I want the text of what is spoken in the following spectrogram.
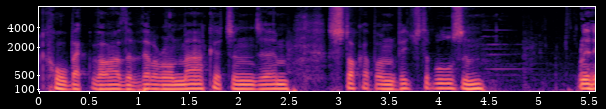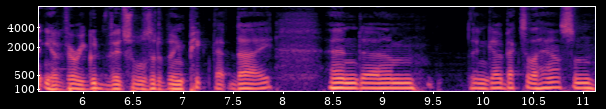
call back via the Valeron market and um, stock up on vegetables and uh, you know very good vegetables that have been picked that day, and um, then go back to the house and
